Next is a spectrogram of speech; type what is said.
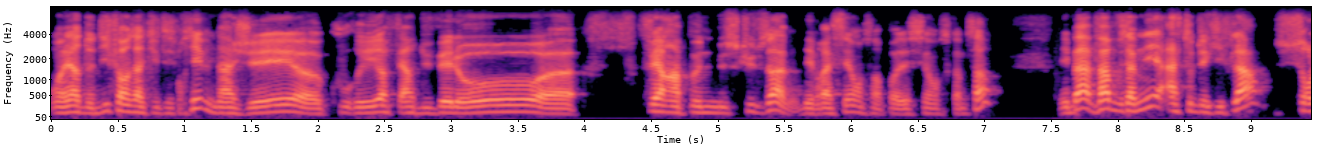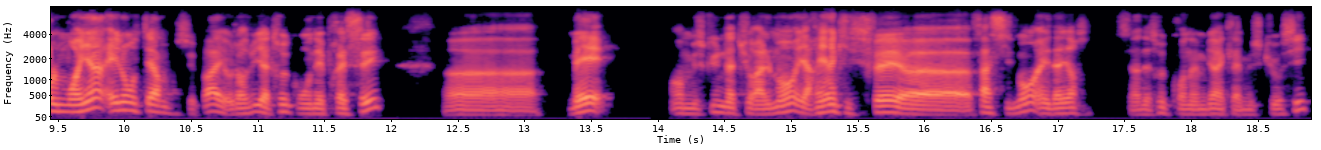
on va dire de différentes activités sportives, nager, euh, courir, faire du vélo, euh, faire un peu de muscu, ça, des vraies séances, hein, pas des séances comme ça, eh ben, va vous amener à cet objectif-là sur le moyen et long terme. C'est pas, aujourd'hui, il y a le truc où on est pressé, mais en muscu, naturellement, il n'y a rien qui se fait facilement. Et d'ailleurs, c'est un des trucs qu'on aime bien avec la muscu aussi,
